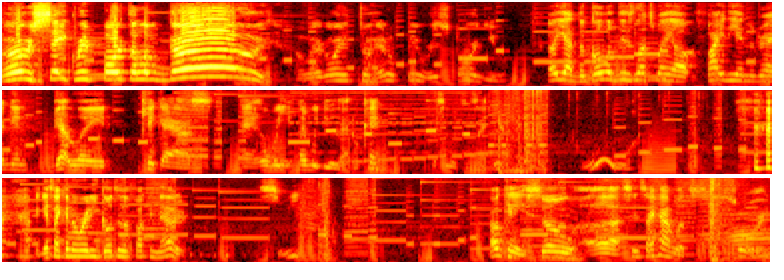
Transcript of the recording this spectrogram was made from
Oh, sacred portal of God! We're going to help you restore you. Oh yeah, the goal of this Let's Play uh, fight the Ender Dragon, get laid, kick ass, and we and we do that, okay? Let's see what's inside here. Ooh. I guess I can already go to the fucking nether. Sweet. Okay, so, uh, since I have a sword...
